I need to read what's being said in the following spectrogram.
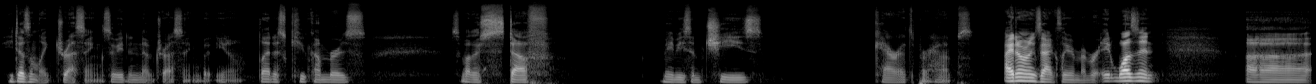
He doesn't like dressing, so he didn't have dressing, but you know, lettuce, cucumbers, some other stuff, maybe some cheese carrots, perhaps. I don't exactly remember. It wasn't. Uh,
